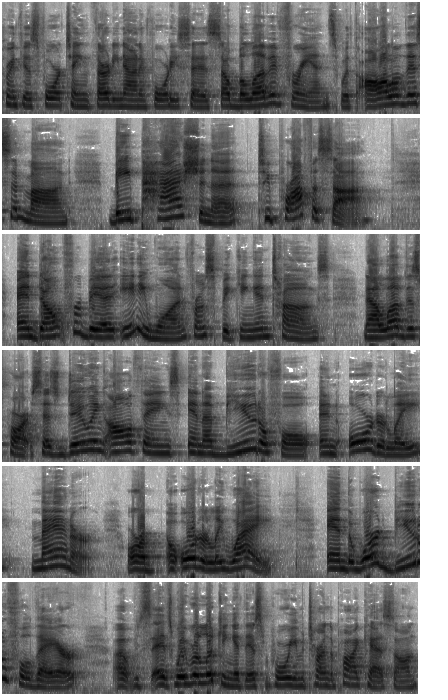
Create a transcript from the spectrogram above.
Corinthians 14, 39 and 40 says, So, beloved friends, with all of this in mind, be passionate to prophesy, and don't forbid anyone from speaking in tongues now, I love this part. It says, doing all things in a beautiful and orderly manner or a orderly way. And the word beautiful there uh, as we were looking at this before we even turned the podcast on,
